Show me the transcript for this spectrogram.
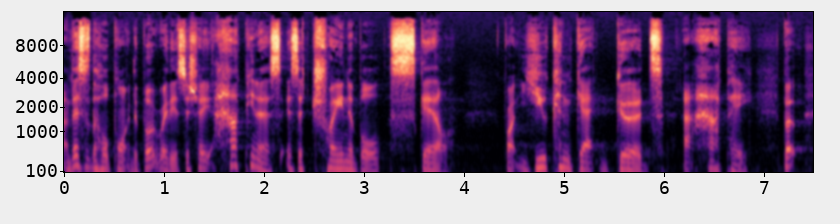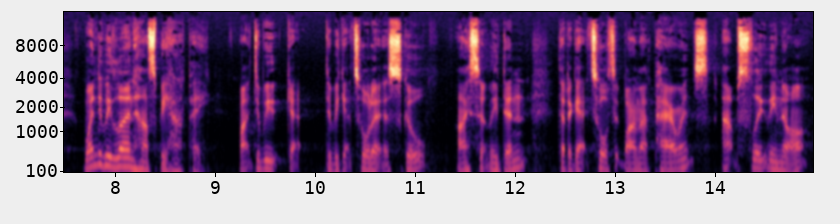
And this is the whole point of the book, really, is to show you happiness is a trainable skill, right? You can get good at happy. But when do we learn how to be happy, right? Did we get, did we get taught it at school? I certainly didn't. Did I get taught it by my parents? Absolutely not.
